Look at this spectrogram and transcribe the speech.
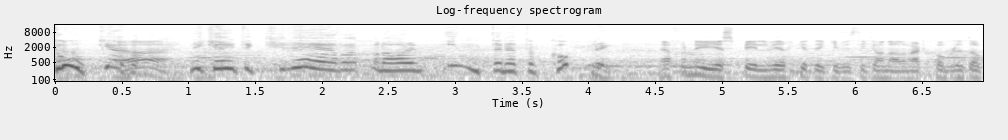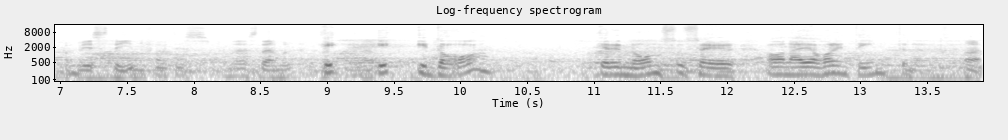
tokiga. Ja. Ni kan ju inte kräva att man har en internetuppkoppling. Ja, for nye spill virket ikke hvis ikke hadde vært koblet opp en viss tid, faktisk. Det stemmer. I, i, idag är det någon som säger ja nej jag har inte internet. Nej.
